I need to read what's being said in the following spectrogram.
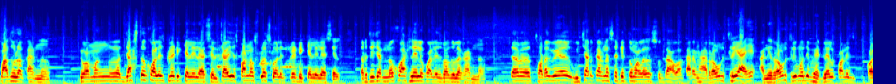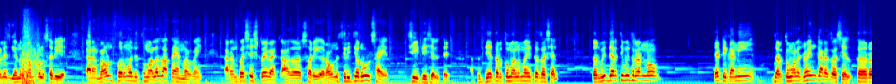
बाजूला काढणं. किंवा मग जास्त कॉलेज प्रेडिक्ट केलेले असेल चाळीस पन्नास प्लस कॉलेज प्रेडिक्ट केलेले असेल तर तिच्यात नको असलेले कॉलेज बाजूला काढणं. तर थोडा वेळ विचार करण्यासाठी तुम्हाला सुद्धा हवा कारण हा राऊंड थ्री आहे आणि राऊंड थ्री मध्ये भेटलेलं कॉलेज कॉलेज घेणं कंपल्सरी आहे. कारण राऊंड फोरमध्ये तुम्हाला जाता येणार नाही. कारण तसे स्ट्रेबॅक सॉरी राऊंड थ्रीचे रूल्स आहेत सीईटी सेलचे आता ते तर तुम्हाला माहीतच असेल. तर विद्यार्थी मित्रांनो त्या ठिकाणी जर तुम्हाला जॉईन करायचं असेल तर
